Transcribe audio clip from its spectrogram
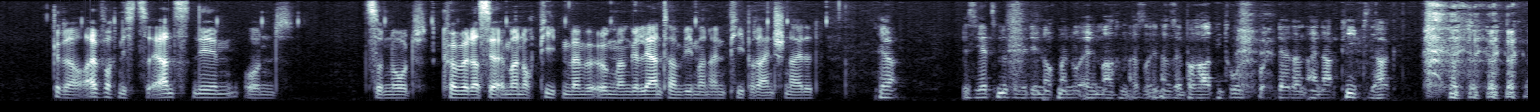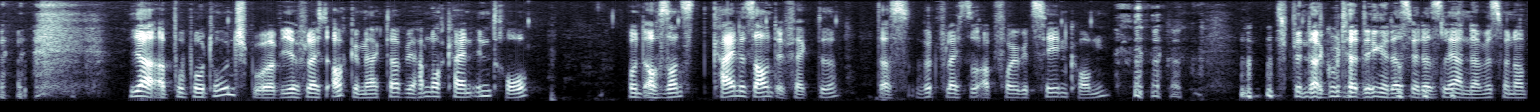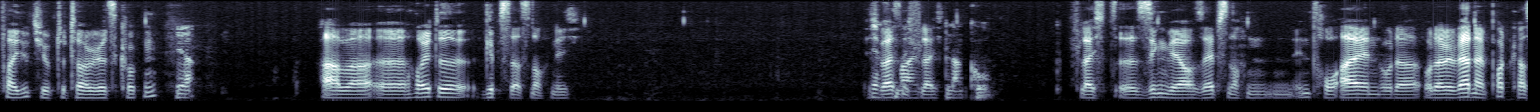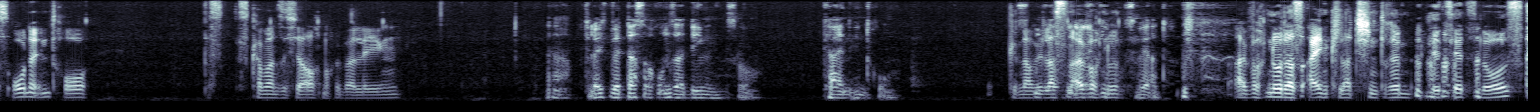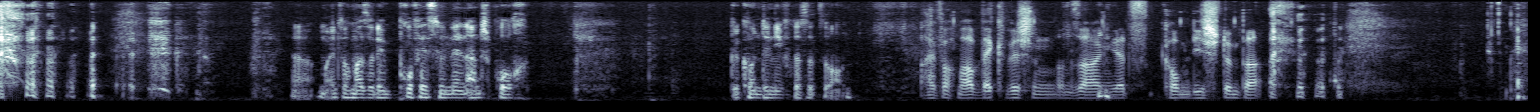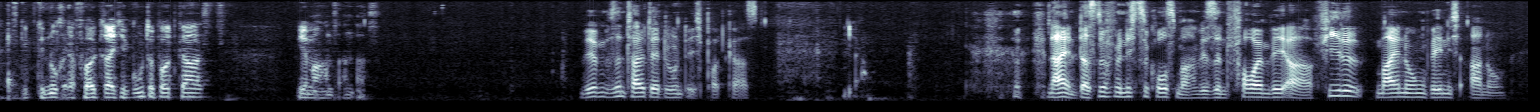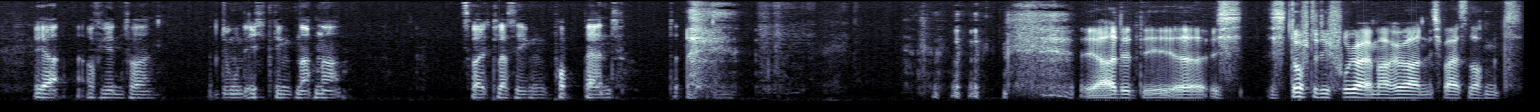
genau, einfach nicht zu ernst nehmen und zur Not können wir das ja immer noch piepen, wenn wir irgendwann gelernt haben, wie man einen Piep reinschneidet. Ja. Bis jetzt müssen wir den noch manuell machen, also in einer separaten Tonspur, der dann einer Piep sagt. ja, apropos Tonspur, wie ihr vielleicht auch gemerkt habt, wir haben noch kein Intro und auch sonst keine Soundeffekte. Das wird vielleicht so ab Folge 10 kommen. ich bin da guter Dinge, dass wir das lernen. Da müssen wir noch ein paar YouTube-Tutorials gucken. Ja. Aber äh, heute gibt's das noch nicht. Ich Erst weiß nicht, vielleicht. Blanco. Vielleicht äh, singen wir auch selbst noch ein, ein, Intro ein oder, oder wir werden einen Podcast ohne Intro. Das, das kann man sich ja auch noch überlegen. Ja, vielleicht wird das auch unser Ding, so kein Intro. Genau, wir lassen einfach nur, einfach nur das Einklatschen drin. Geht's jetzt los? ja, um einfach mal so den professionellen Anspruch gekonnt in die Fresse zu hauen. Einfach mal wegwischen und sagen, jetzt kommen die Stümper. es gibt genug erfolgreiche, gute Podcasts. Wir machen es anders. Wir sind halt der Du und ich Podcast. Ja. Nein, das dürfen wir nicht zu groß machen. Wir sind VMWA. Viel Meinung, wenig Ahnung. Ja, auf jeden Fall. Du und ich klingt nach einer zweitklassigen Popband. ja, die, die äh, ich, ich durfte die früher immer hören. Ich weiß noch mit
